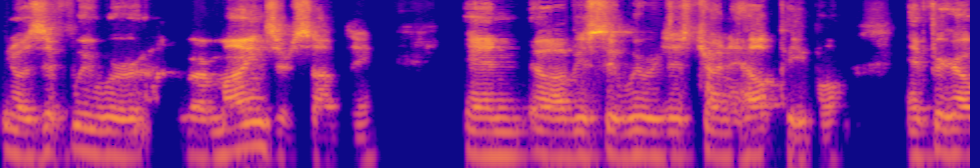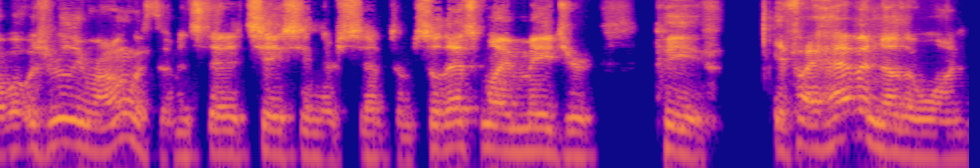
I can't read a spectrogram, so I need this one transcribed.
You know, as if we were our minds or something. And obviously, we were just trying to help people and figure out what was really wrong with them instead of chasing their symptoms. So that's my major peeve. If I have another one,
